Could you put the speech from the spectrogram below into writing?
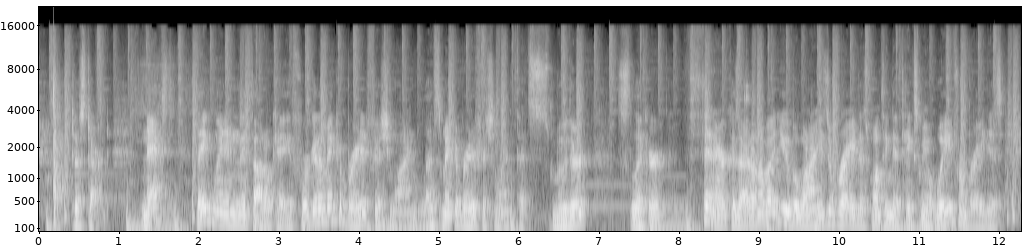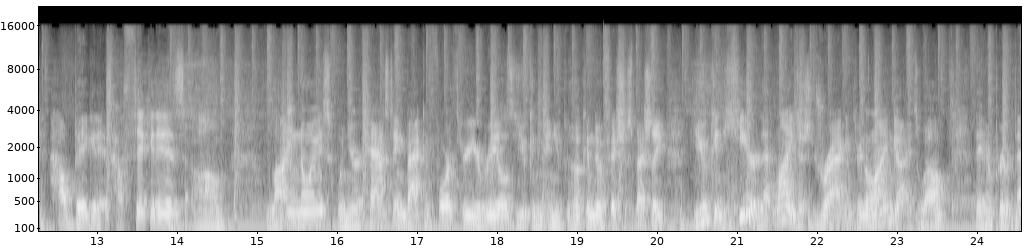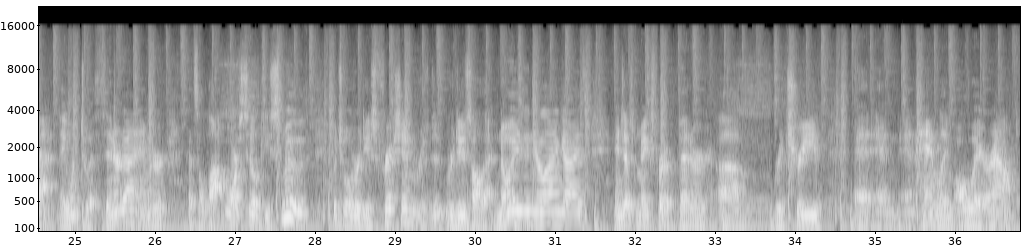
to start. Next, they went in and they thought, okay, if we're gonna make a braided fishing line, let's make a braided fishing line that's smoother, slicker, thinner, because I don't know about you, but when I use a braid, that's one thing that takes me away from braid is how big it is, how thick it is. Um, line noise when you're casting back and forth through your reels you can and you can hook into a fish especially you can hear that line just dragging through the line guides. Well they've improved that. They went to a thinner diameter that's a lot more silky smooth which will reduce friction re reduce all that noise in your line guides and just makes for a better um, retrieve and, and, and handling all the way around.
